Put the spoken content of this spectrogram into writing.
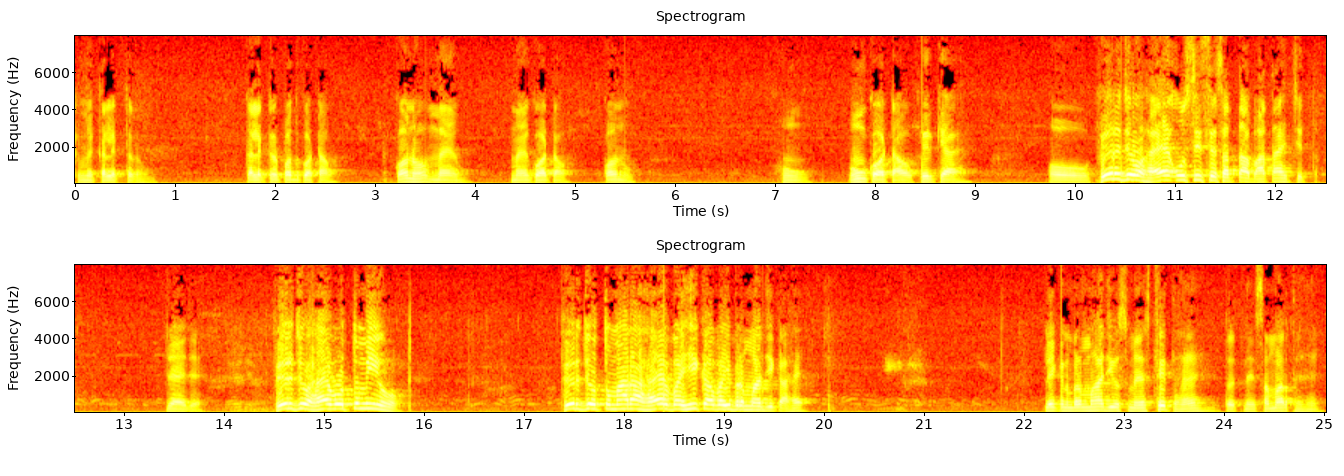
कि मैं कलेक्टर हूँ। कलेक्टर पद को हटाओ। कौन हो? मैं हूँ। मैं को हटाओ। कौन हूँ? हूँ हूँ को हटाओ। फिर क्या है? ओ, फिर जो है, उसी से सत्ता बाता है चित्त। जय जय। फिर जो है, वो तुम ही हो। फिर जो तुम्हारा है, वही का वही ब्रह्मा जी का है। लेकिन ब्रह्मा जी उसमें स्थित हैं तो इतने समर्थ हैं।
